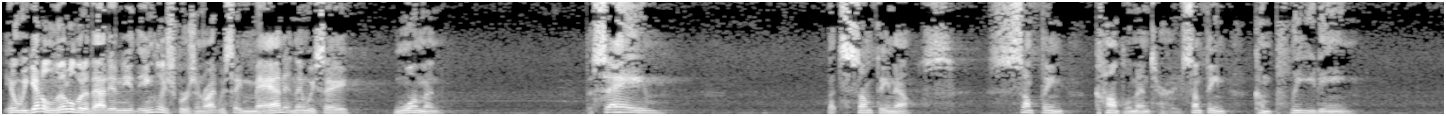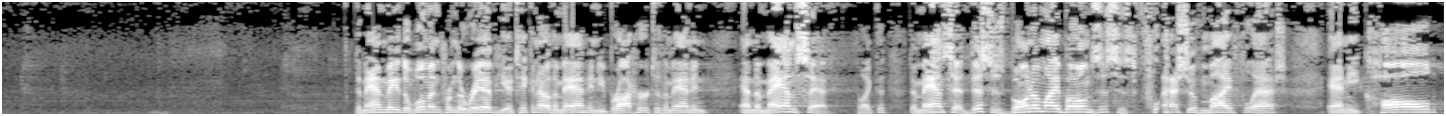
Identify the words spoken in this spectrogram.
You know, we get a little bit of that in the English version, right? We say man and then we say woman. The same, but something else. Something complementary, something completing. The man made the woman from the rib he had taken out of the man and he brought her to the man and, and the man said, like the, the man said, this is bone of my bones, this is flesh of my flesh. And he called,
